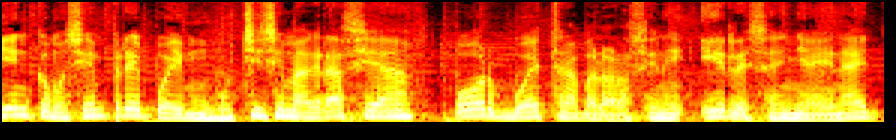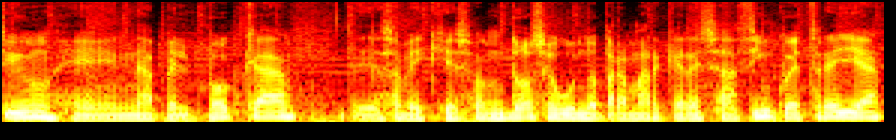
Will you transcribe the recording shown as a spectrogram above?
Bien, como siempre, pues muchísimas gracias por vuestras valoraciones y reseñas en iTunes, en Apple Podcast. Ya sabéis que son dos segundos para marcar esas cinco estrellas.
